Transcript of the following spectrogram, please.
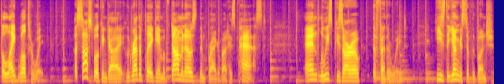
the light welterweight, a soft spoken guy who'd rather play a game of dominoes than brag about his past. And Luis Pizarro, the featherweight. He's the youngest of the bunch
